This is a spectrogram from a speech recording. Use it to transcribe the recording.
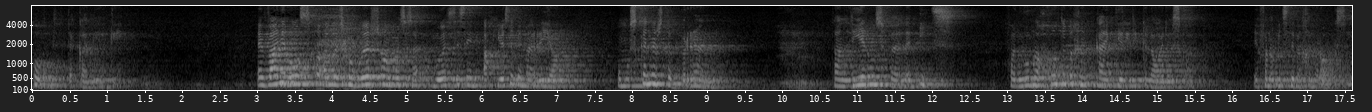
God te kan leer ken. En wanneer ons ouers gehoorsaam is soos Moses en ag Josef en Maria om ons kinders te bring, dan leer ons vir hulle iets van hoe om na God te begin kyk deur hierdie kaleidoskop en van om iets te begin raak sien.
